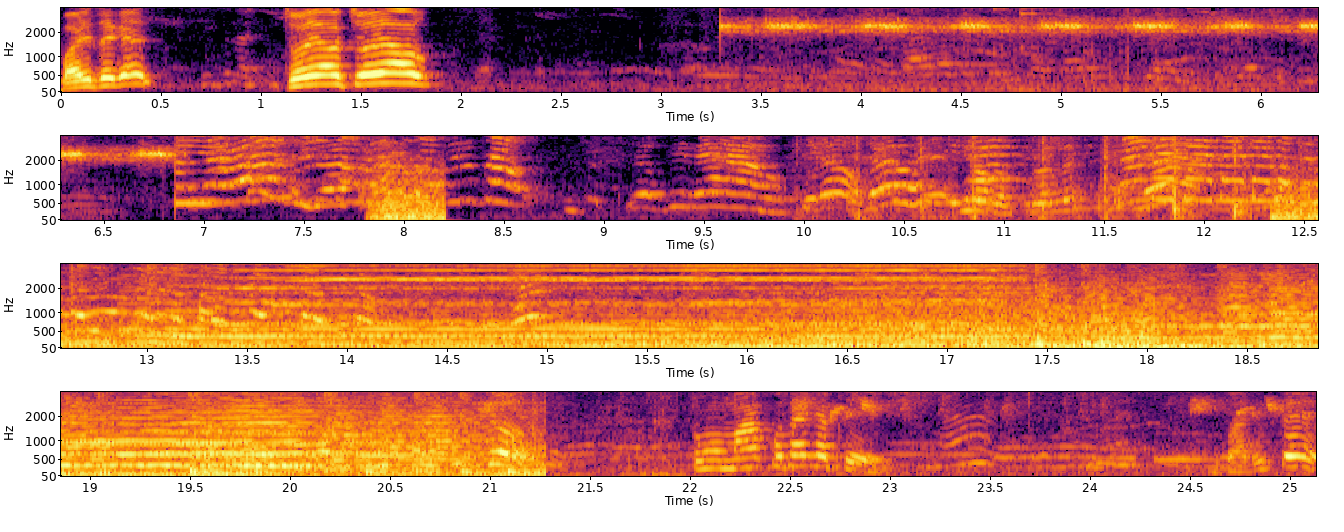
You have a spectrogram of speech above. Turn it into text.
বাড়ি থেকে? চলে যাও চলে যাও তোমার মা কোথায় গেছে? বাড়িতে?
